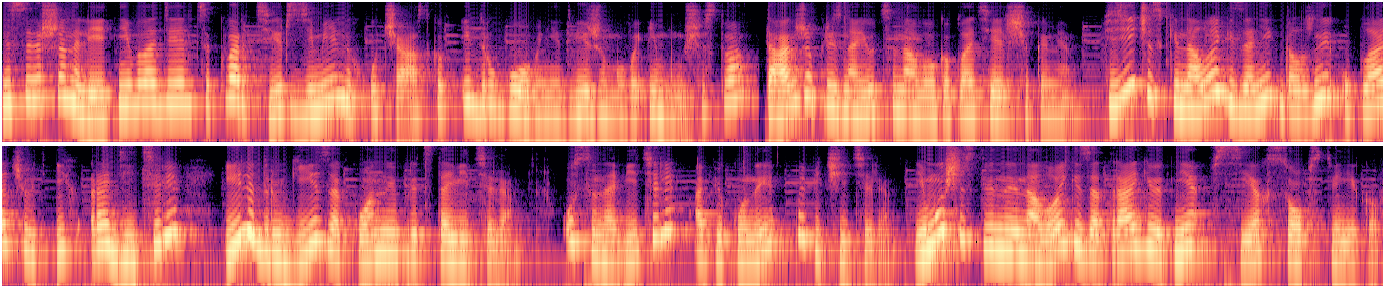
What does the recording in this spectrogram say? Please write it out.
Несовершеннолетние владельцы квартир, земельных участков и другого недвижимого имущества также признаются налогоплательщиками. Физические налоги за них должны уплачивать их родители или другие законные представители усыновители, опекуны, попечители. Имущественные налоги затрагивают не всех собственников.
